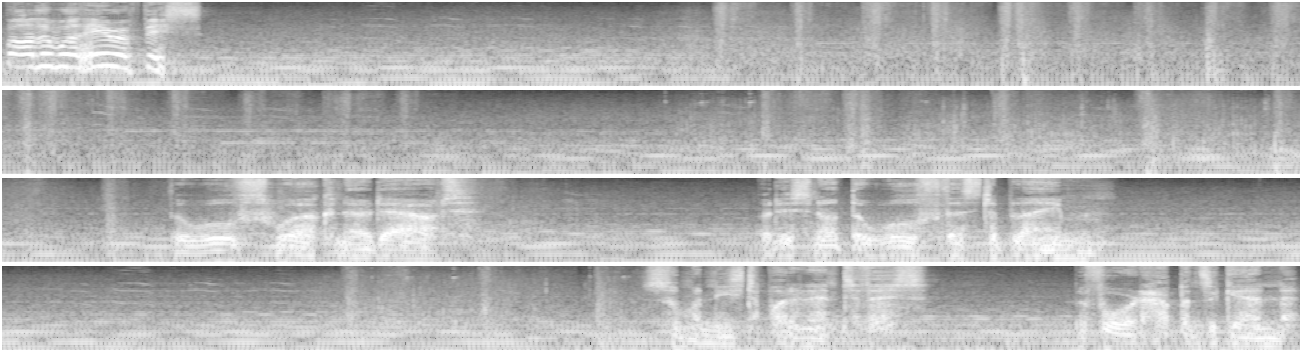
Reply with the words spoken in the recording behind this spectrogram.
Father will hear of this. Wolf's work, no doubt. But it's not the wolf that's to blame. Someone needs to put an end to this. Before it happens again.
